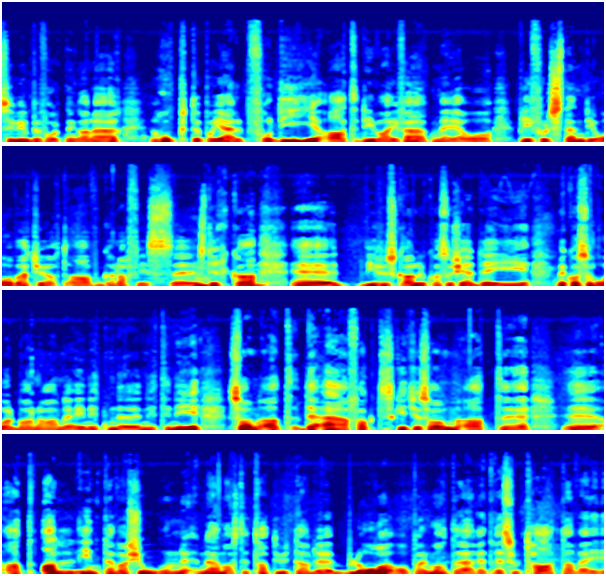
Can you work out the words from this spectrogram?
sivilbefolkninga der, ropte på hjelp fordi at de var i ferd med å bli fullstendig overkjørt av Gaddafis eh, styrker. Eh, vi husker alle hva som skjedde i, med Kosovo-albanerne i 1999. Sånn at det er faktisk ikke sånn at, eh, at all intervensjon nærmest er tatt ut av det blå og på en måte er et resultat av ei,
